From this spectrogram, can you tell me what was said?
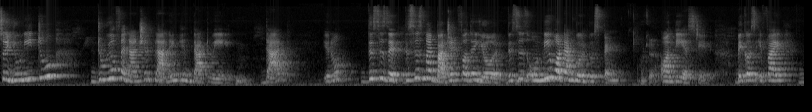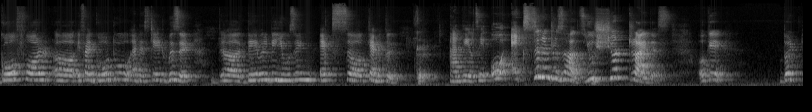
सो यू नीड टू डू योर फाइनेंशियल प्लानिंग इन दैट वे दैट यू नो दिस इज इट दिस इज माई बजट फॉर द ईयर दिस इज ओनली वॉट आई एम गोइंग टू स्पेंड Okay. on the estate because if i go for uh, if i go to an estate visit uh, they will be using x uh, chemical Correct. and they'll say, "Oh, excellent results! You should try this." Okay, but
